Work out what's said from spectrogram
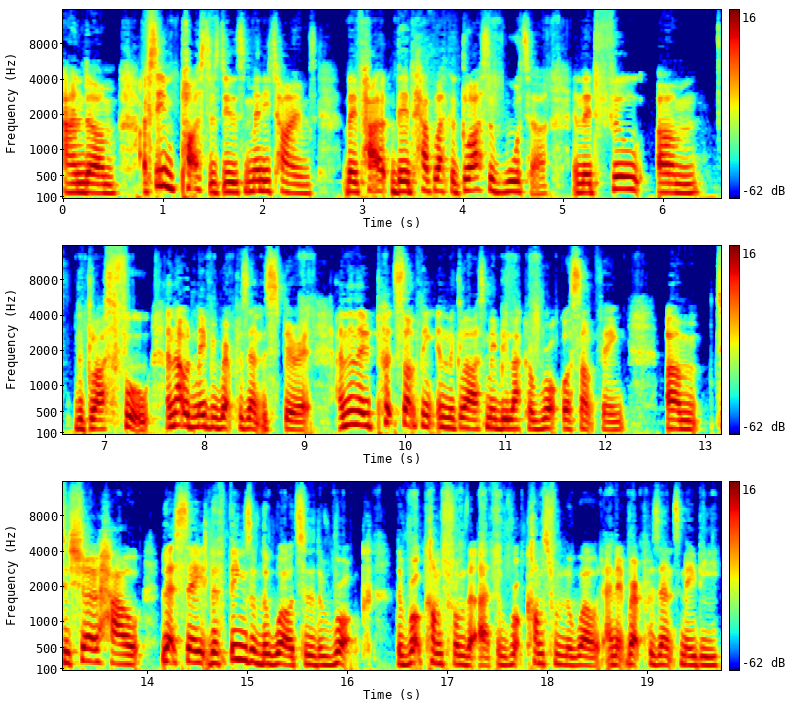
And um, I've seen pastors do this many times. They've had, they'd have like a glass of water and they'd fill um, the glass full, and that would maybe represent the spirit. And then they'd put something in the glass, maybe like a rock or something, um, to show how, let's say, the things of the world, so the rock, the rock comes from the earth, the rock comes from the world, and it represents maybe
